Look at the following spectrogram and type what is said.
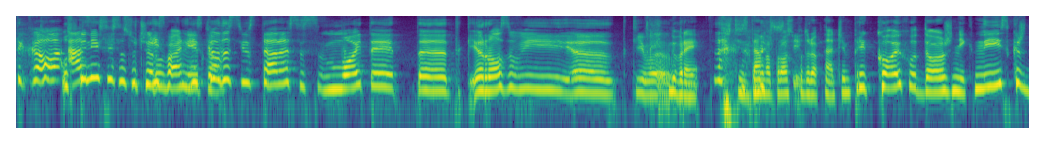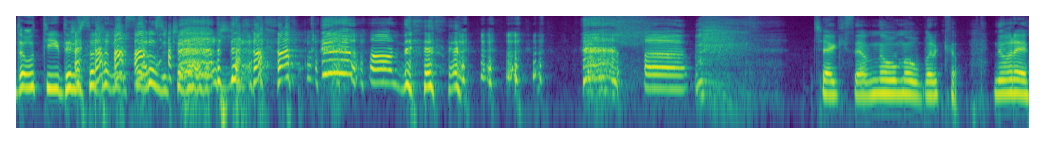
Такова, Остани си с очарованието. искам да си остана с моите а, таки, розови а, такива... Добре, ще задам въпрос по друг начин. При кой художник не искаш да отидеш, за да не се разочароваш? О, не. а, чакай сега, много ме объркам. Добре.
